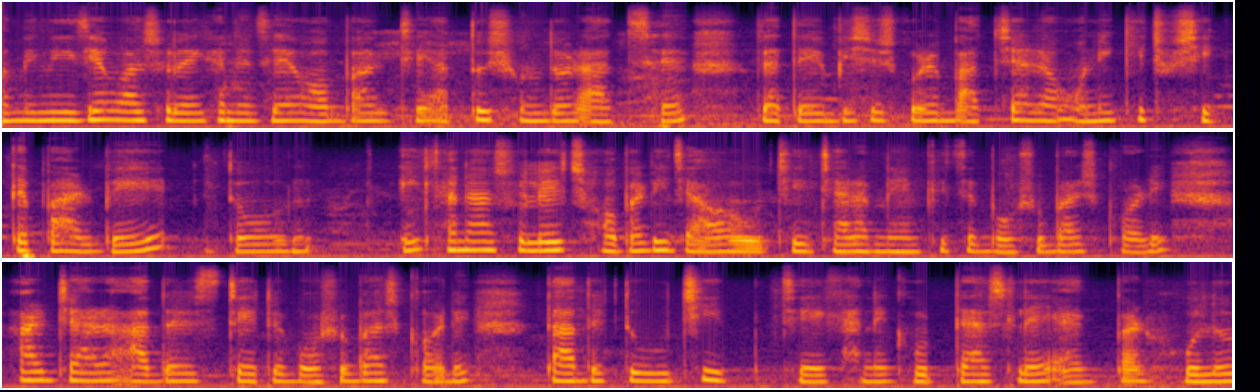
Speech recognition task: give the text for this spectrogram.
আমি নিজেও আসলে এখানে যে অবাক যে এত সুন্দর আছে, যাতে বিশেষ করে বাচ্চারা অনেক কিছু শিখতে পারবে, তো এখানে আসলে সবারই যাওয়া উচিত যারা মেমফিসে বসবাস করে। আর যারা আদার স্টেটে বসবাস করে, তাদের তো উচিত যে এখানে ঘুরতে আসলে একবার হলেও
